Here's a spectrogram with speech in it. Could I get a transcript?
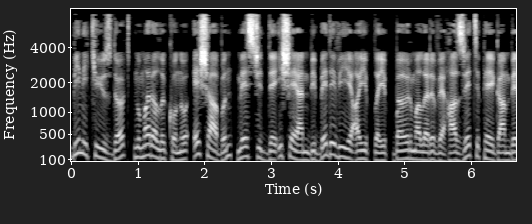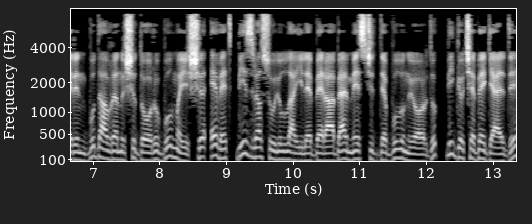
1204, numaralı konu, Eşab'ın, mescidde işeyen bir bedeviyi ayıplayıp bağırmaları ve Hazreti Peygamber'in bu davranışı doğru bulmayışı, evet, biz Resulullah ile beraber mescidde bulunuyorduk, bir göçebe geldi,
